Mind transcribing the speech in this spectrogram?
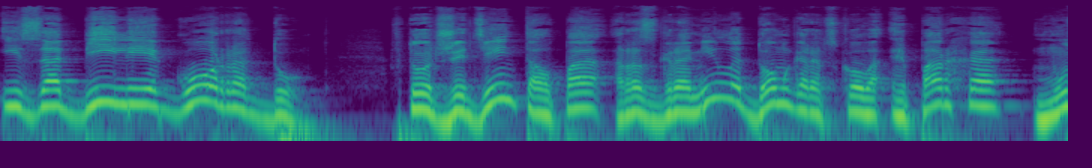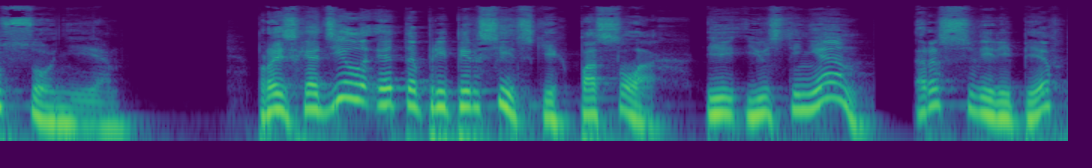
изобилие городу!» тот же день толпа разгромила дом городского эпарха Муссония. Происходило это при персидских послах, и Юстиниан, рассверепев,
